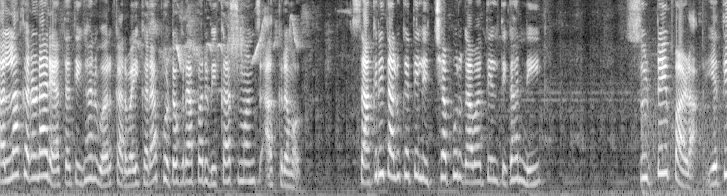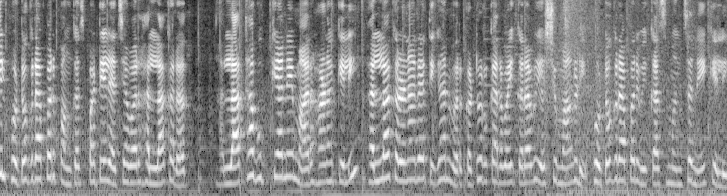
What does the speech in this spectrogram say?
हल्ला करणाऱ्या त्या तिघांवर कारवाई करा फोटोग्राफर विकास मंच आक्रमक. साक्री तालुक्यातील इच्छापूर गावातील तिघांनी सुट्टेपाडा येथील फोटोग्राफर पंकज पाटील याच्यावर हल्ला करत लाथाबुक्क्याने मारहाण केली. हल्ला करणाऱ्या तिघांवर कठोर कारवाई करावी अशी मागणी फोटोग्राफर विकास मंचने केली.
